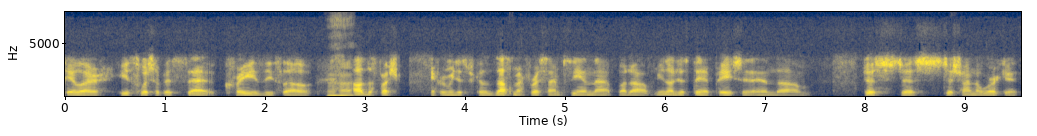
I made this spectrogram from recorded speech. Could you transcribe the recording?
Taylor he switched up his set crazy, so Uh-huh. that was a frustrating for me just because that's my first time seeing that. But um, you know, just staying patient and um, just just just trying to work it.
